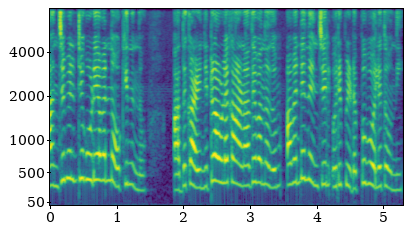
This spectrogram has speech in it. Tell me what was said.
അഞ്ചു മിനിറ്റ് കൂടി അവൻ നോക്കി നിന്നു. അത് കഴിഞ്ഞിട്ടും അവളെ കാണാതെ വന്നതും അവന്റെ നെഞ്ചിൽ ഒരു പിടപ്പ് പോലെ തോന്നി.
